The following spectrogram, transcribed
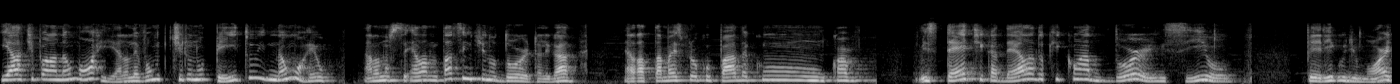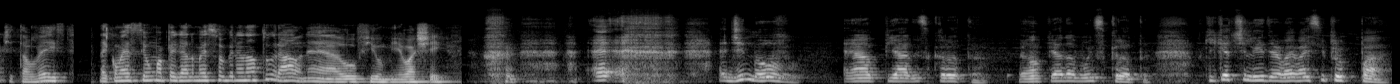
E ela, tipo, ela não morre. Ela levou um tiro no peito e não morreu. Ela não, ela não tá sentindo dor, tá ligado? Ela tá mais preocupada com, com a estética dela do que com a dor em si, ou perigo de morte, talvez. Daí começa a ser uma pegada mais sobrenatural, né? O filme, eu achei. é, é de novo é a piada escrota. É uma piada muito escrota. O que, que a T-Leader vai, vai se preocupar?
